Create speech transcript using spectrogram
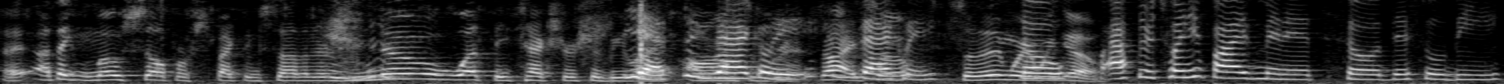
I, think most self-respecting Southerners know what the texture should be like. Yes, on some exactly. grits. Exactly. So, so then where so do we go? after 25 minutes, so this will be,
